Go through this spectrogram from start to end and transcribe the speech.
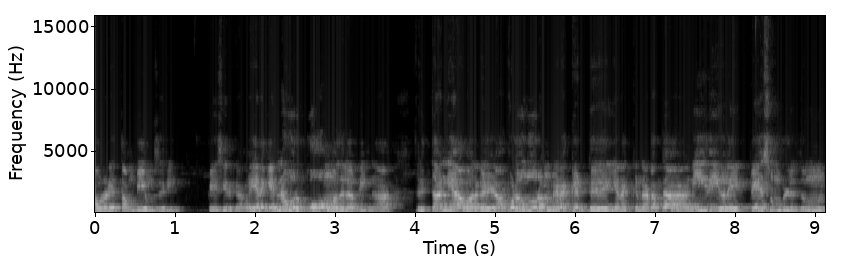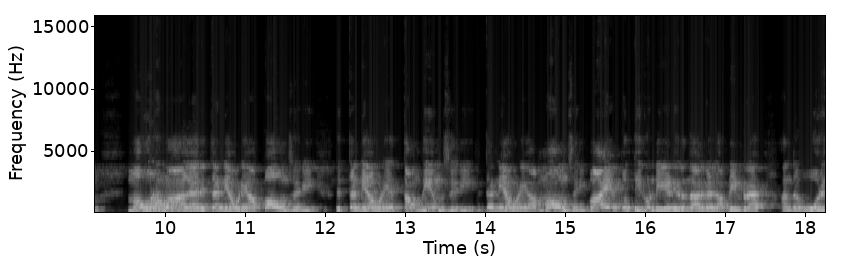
அவருடைய தம்பியும் சரி பேசியிருக்காங்க. எனக்கு என்ன ஒரு கோபம் அதில் அப்படின்னா ரித்தானியா அவர்கள் அவ்வளவு தூரம் மெனக்கெட்டு எனக்கு நடந்த அநீதிகளை பேசும் பொழுதும் மௌனமாக ரித்தன்யாவுடைய அப்பாவும் சரி ரித்தன்யாவுடைய தம்பியும் சரி ரித்தன்யாவுடைய அம்மாவும் சரி வாயை பொத்தி கொண்டு ஏன் இருந்தார்கள் அப்படின்ற அந்த ஒரு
